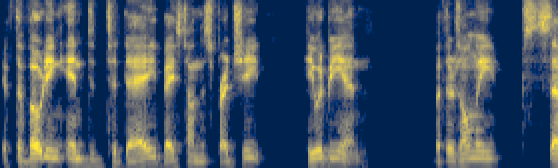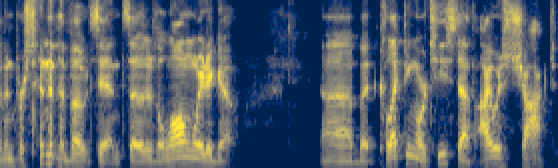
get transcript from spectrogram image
If the voting ended today based on the spreadsheet, he would be in. But there's only 7% of the votes in. So there's a long way to go. Uh, but collecting Ortiz stuff, I was shocked,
